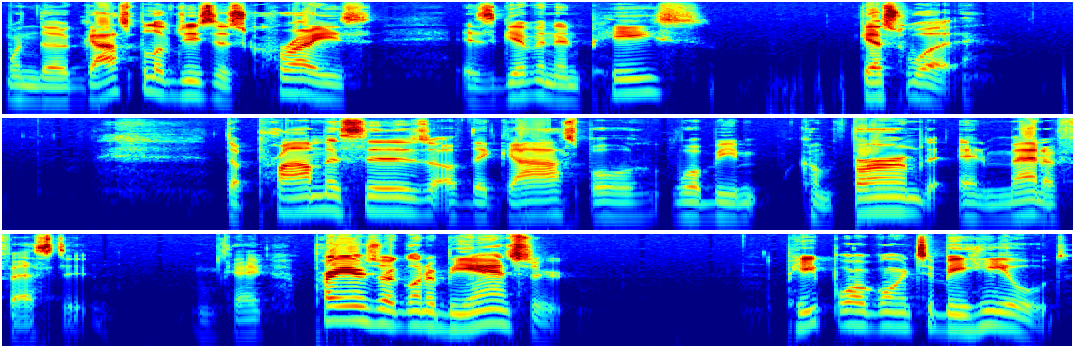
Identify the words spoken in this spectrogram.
when the gospel of Jesus Christ is given in peace, guess what? The promises of the gospel will be confirmed and manifested. Okay? Prayers are going to be answered. People are going to be healed.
